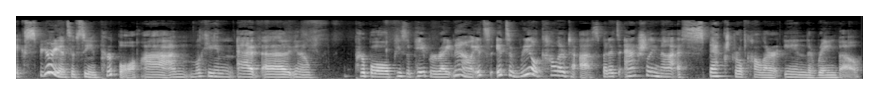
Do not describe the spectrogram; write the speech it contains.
experience of seeing purple. Uh, I'm looking at, uh, you know, purple piece of paper right now, it's it's a real color to us, but it's actually not a spectral color in the rainbow.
